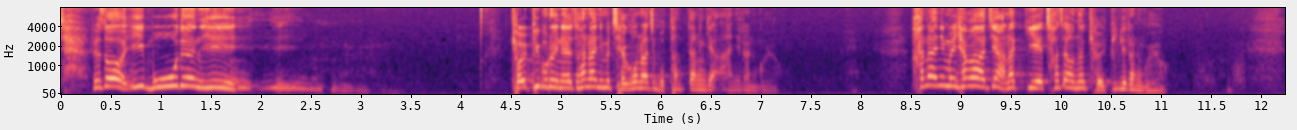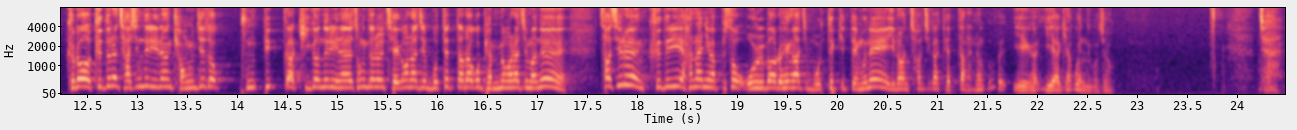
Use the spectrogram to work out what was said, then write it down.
자, 그래서 이 모든 이, 이 결핍으로 인해서 하나님을 재건하지 못한다는 게 아니라는 거예요. 하나님을 향하지 않았기에 찾아오는 결핍이라는 거예요. 그러 그들은 자신들이 이런 경제적 궁핍과 기근을 인하여 성전을 재건하지 못했다라고 변명을 하지만은 사실은 그들이 하나님 앞에서 올바로 행하지 못했기 때문에 이런 처지가 됐다라는 걸 이야기하고 있는 거죠. 자,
